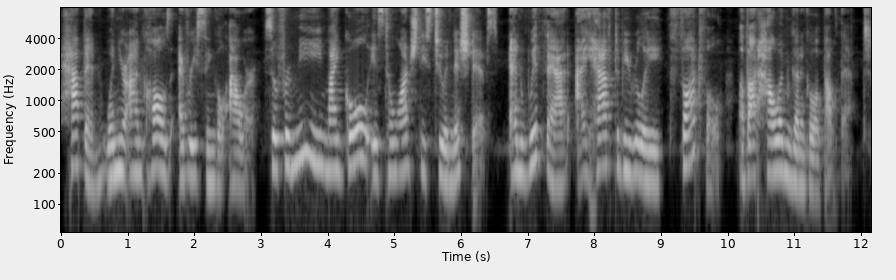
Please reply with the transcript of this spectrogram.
happen when you're on calls every single hour. So for me, my goal is to launch these two initiatives. And with that, I have to be really thoughtful about how I'm going to go about that.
